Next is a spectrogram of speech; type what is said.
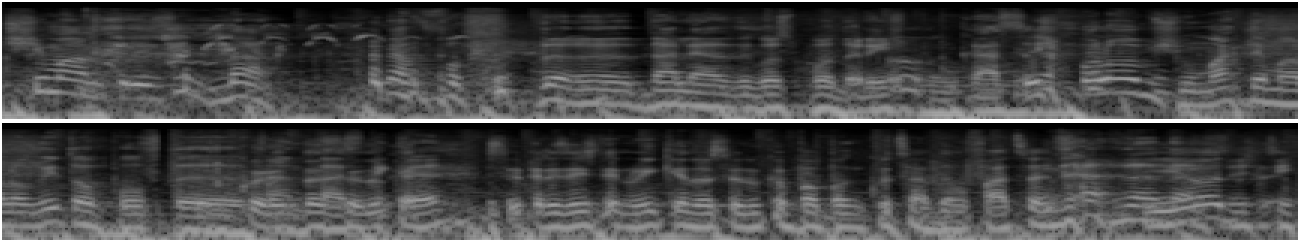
Și m-am trezit, da. Mi-am făcut uh, de-alea de gospodărești în casă și pe la 8 jumate m-a lovit o poftă Curând o se, fantastică. ducă, se trezește în weekend, o să ducă pe băncuța de în față. Da, da, da, eu, să știi.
